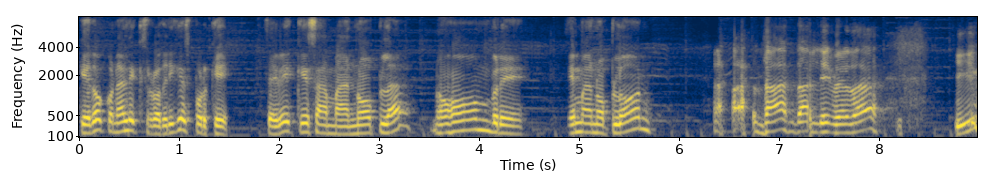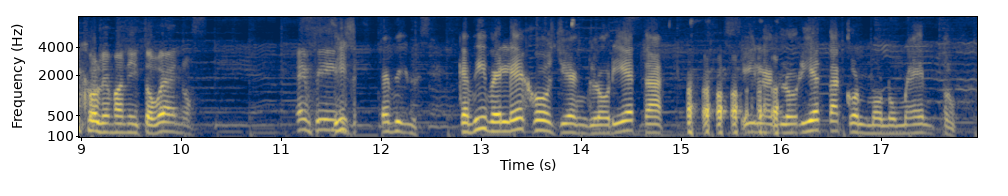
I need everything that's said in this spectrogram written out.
quedó con Alex Rodríguez porque se ve que esa manopla, no hombre, qué manoplón. Ándale, ¿verdad? Híjole, manito, bueno. En fin. Dice que vive, que vive lejos y en glorieta. Y la glorieta con monumento.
